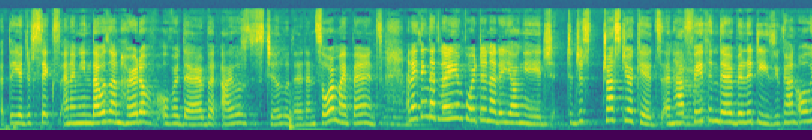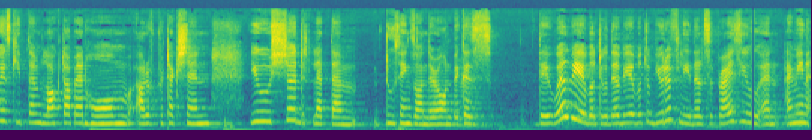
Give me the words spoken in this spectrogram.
at the age of 6. And I mean, that was unheard of over there, but I was just chill with it. And so are my parents. Mm. And I think that's very important at a young age, to just trust your kids and have mm-hmm. faith in their abilities. You can't always keep them locked up at home, out of protection. You should let them do things on their own, because they will be able to. They'll be able to beautifully. They'll surprise you. And I mean,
